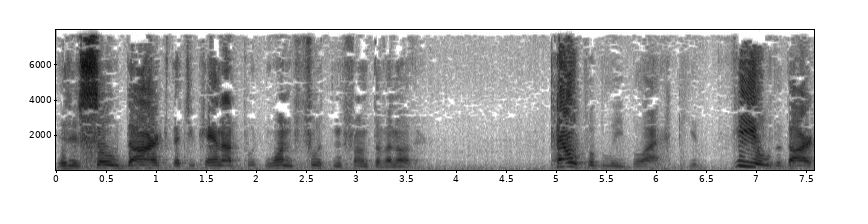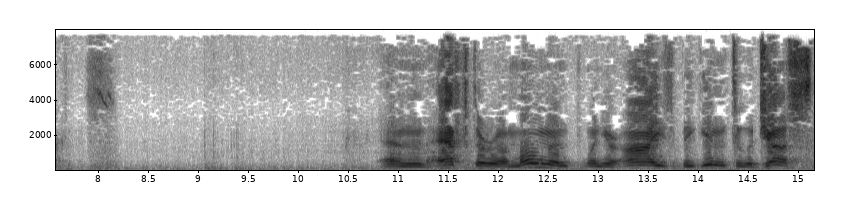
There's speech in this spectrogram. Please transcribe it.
It is so dark that you cannot put one foot in front of another. Palpably black. You'd feel the darkness. And after a moment when your eyes begin to adjust,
